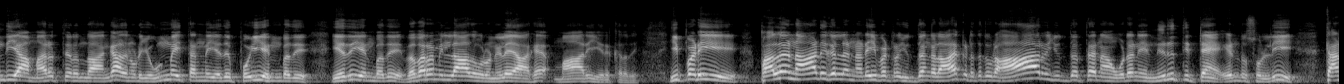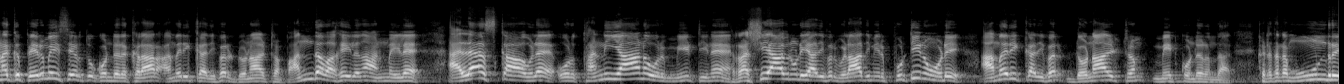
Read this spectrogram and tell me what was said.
இந்தியா மறுத்திருந்தாங்க. அதனுடைய உண்மைத்தன்மை எது? பொய் என்பது. எது என்பது? விவரமில்லாத ஒரு நிலையாக மாறி இருக்கிறது. இப்படி பல நாடுகளில் நடைபெற்ற யுத்தங்களாக கிட்டத்தட்ட ஒரு ஆறு யுத்தத்தை நான் உடனே நிறுத்திட்டேன் என்று சொல்லி தனக்கு பெருமை சேர்த்து கொண்டிருக்கிறார் அமெரிக்க அதிபர் டொனால்ட் ட்ரம்ப். அந்த வகையில் தான் அண்மையில் அலாஸ்காவில் ஒரு தனியான ஒரு மீட்டினை ரஷ்யாவினுடைய அதிபர் விளாதிமிர் புட்டினோடு அமெரிக்க அதிபர் டொனால்ட் ட்ரம்ப் மேற்கொண்டிருந்தார். கிட்டத்தட்ட மூன்று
